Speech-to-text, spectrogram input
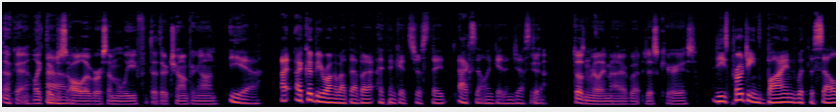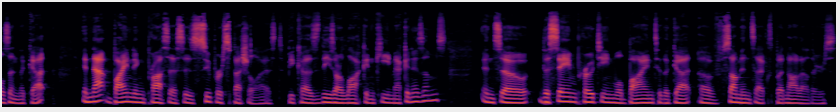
Okay, like they're Um, just all over some leaf that they're chomping on. Yeah. I, I could be wrong about that, but I think it's just they accidentally get ingested. Yeah. Doesn't really matter, but just curious. these proteins bind with the cells in the gut and that binding process is super specialized because these are lock and key mechanisms. And so the same protein will bind to the gut of some insects but not others.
